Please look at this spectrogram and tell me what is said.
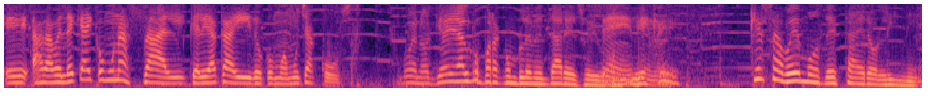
eh, a la verdad es que hay como una sal que le ha caído como a muchas cosas. Bueno, aquí hay algo para complementar eso, Iván. Sí, es dime. que, ¿Qué sabemos de esta aerolínea?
